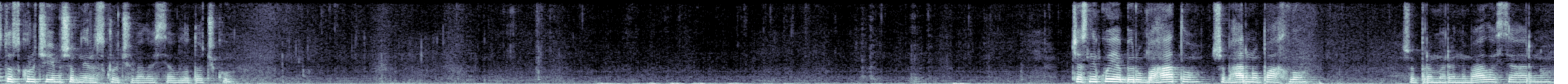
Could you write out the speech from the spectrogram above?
Просто скручуємо, щоб не розкручувалося в лоточку. Часнику я беру багато, щоб гарно пахло, щоб промаринувалося гарно.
